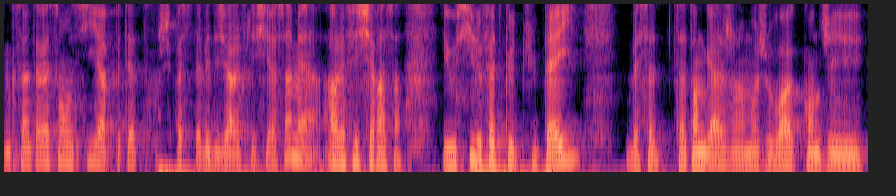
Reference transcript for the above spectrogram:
Donc c'est intéressant aussi à peut-être, je ne sais pas si tu avais déjà réfléchi à ça, mais à réfléchir à ça. Et aussi le fait que tu payes, ben ça, t'engage. Hein. Moi je vois quand j'ai...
